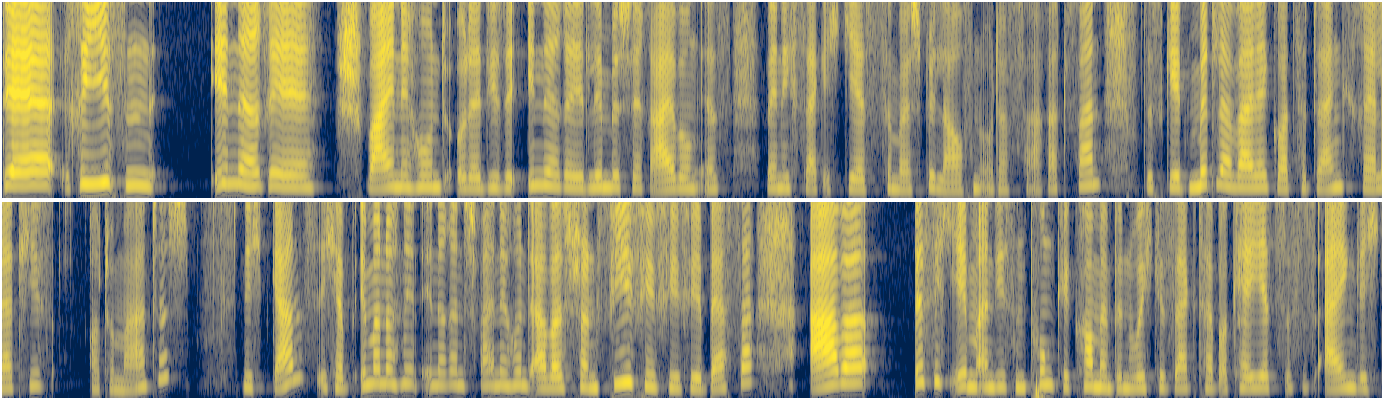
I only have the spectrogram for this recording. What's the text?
der riesen innere Schweinehund oder diese innere limbische Reibung ist, wenn ich sage, ich gehe jetzt zum Beispiel laufen oder Fahrrad fahren. Das geht mittlerweile, Gott sei Dank, relativ automatisch. Nicht ganz. Ich habe immer noch einen inneren Schweinehund, aber schon viel, viel, viel, viel besser. Aber bis ich eben an diesen Punkt gekommen bin, wo ich gesagt habe, okay, jetzt ist es eigentlich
